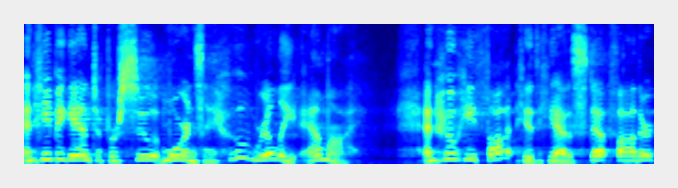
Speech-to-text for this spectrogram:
And he began to pursue it more and say, Who really am I? And who he thought he, had a stepfather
